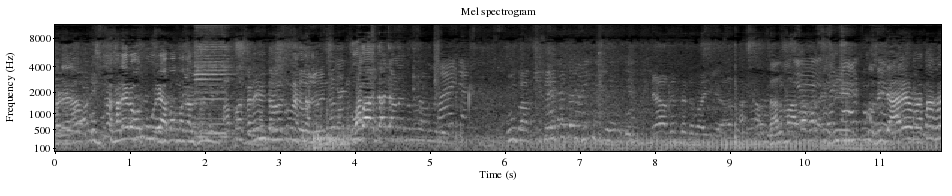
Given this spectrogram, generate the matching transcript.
ਕੇ ਉਸ ਨਾਲ ਖੜੇ ਰਹੋ ਪੂਰੇ ਆਪਾਂ ਮਗਲ ਸੁਣਦੇ ਆਪਾਂ ਖੜੇ ਹਾਂ ਤਾਂ ਕੋਈ ਹੋ। ਜਾਓ ਇਹਨਾਂ ਨੂੰ ਤੂੰ ਬਾਹਰ ਜਾ। ਜਾਣੇ ਤੂੰ ਜਾਣੇ ਤੂੰ ਦੇ ਲਿਆ ਦਿਨ ਤੇ ਦਵਾਈ ਲਿਆ। ਚੱਲ ਮਾਤਾ ਫਿਰ ਤੁਸੀਂ ਤੁਸੀਂ ਜਾ ਰਹੇ ਹੋ ਮਾਤਾ ਫਿਰ?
